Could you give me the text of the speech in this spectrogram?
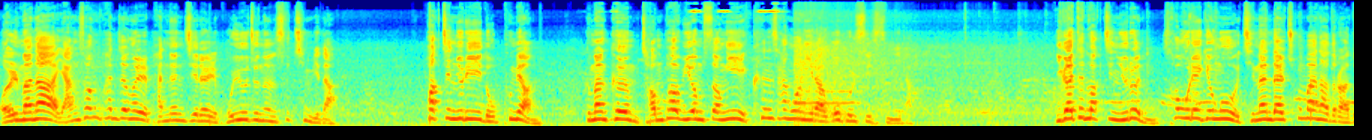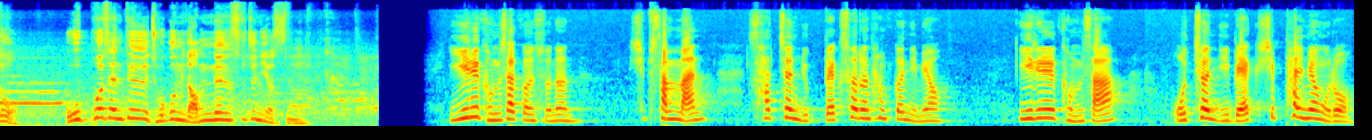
얼마나 양성 판정을 받는지를 보여주는 수치입니다. 확진율이 높으면 그만큼 전파 위험성이 큰 상황이라고 볼 수 있습니다. 이 같은 확진율은 서울의 경우 지난달 초만 하더라도 5% 조금 넘는 수준이었습니다. 2일 검사 건수는 13만 4,631건이며 1일 검사 5,218명으로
